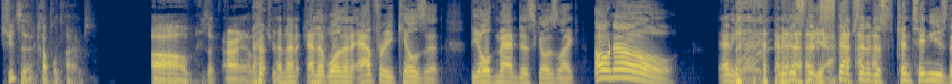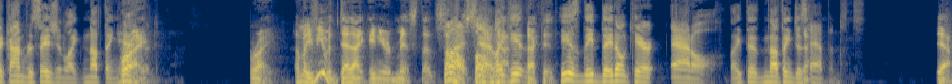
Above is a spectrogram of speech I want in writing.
shoots it a couple times. Um, he's like, all right, I'll get your and then and then well then after he kills it, the old man just goes like, "Oh no." Anyway, and he just Yeah. steps in and just continues the conversation like nothing Right. happened. right. I mean, if you have a deadite in your midst, that somehow Right, someone yeah, like he- infected. He is he, they don't care at all. Like the, nothing just Yeah. happened. Yeah.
